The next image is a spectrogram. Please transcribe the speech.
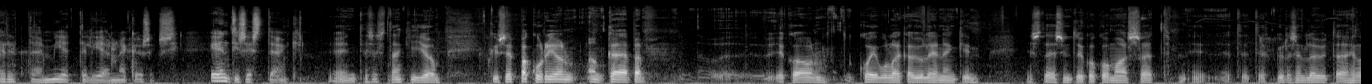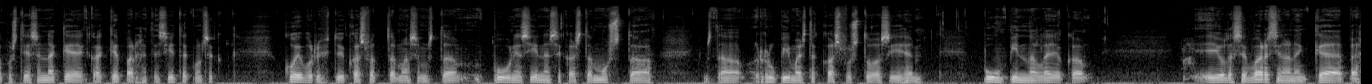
erittäin miettelijän näköiseksi. Entisestäänkin. Entisestäänkin joo. Kyllä se pakuri on, on kääpä, joka on koivulla aika yleinenkin. Ja sitä esiintyy koko maassa, että, että, että kyllä sen löytää helposti ja sen näkee kaikkein parhaiten siitä, kun se koivu ryhtyy kasvattamaan semmoista puun ja siinä sekaista mustaa, semmoista rupimaista kasvustoa siihen puun pinnalle, joka ei ole se varsinainen kääpä,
